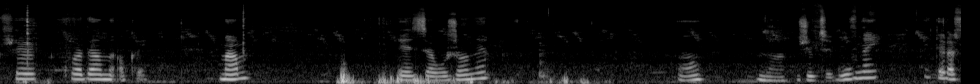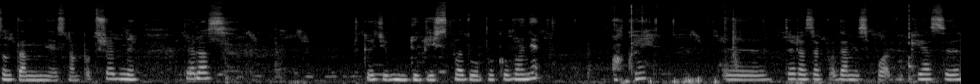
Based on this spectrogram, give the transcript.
Przekładamy, ok. Mam. Jest założony. O, na żyłce głównej. I teraz on tam jest nam potrzebny. Teraz Czekajcie, mi tu gdzieś spadło opakowanie. Ok. Yy, teraz zakładamy spławik. Ja sobie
